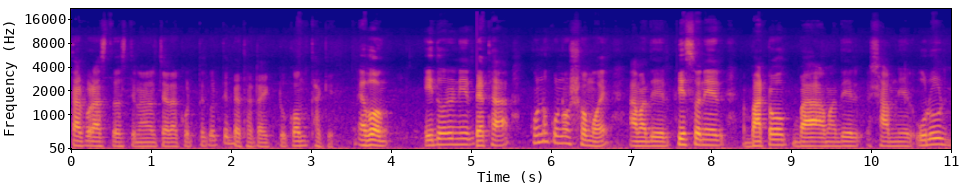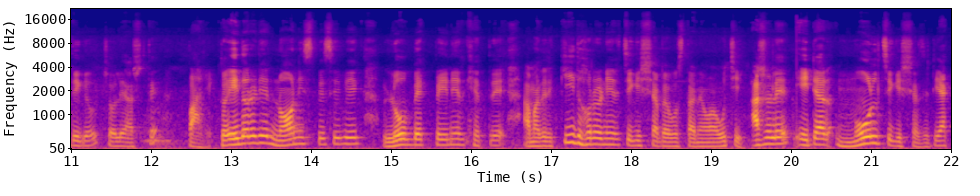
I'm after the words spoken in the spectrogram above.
তারপর আস্তে আস্তে নাড়াচাড়া করতে করতে ব্যথাটা একটু কম থাকে। এবং এই ধরনের ব্যথা কোনো কোনো সময় আমাদের পেছনের বাটক বা আমাদের সামনের উরুর দিকেও চলে আসতে পারে। তো এই ধরনের নন স্পেসিফিক লো ব্যাক পেইনের ক্ষেত্রে আমাদের কি ধরনের চিকিৎসা ব্যবস্থা নেওয়া উচিত? আসলে এটার মূল চিকিৎসা, যেটি এক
